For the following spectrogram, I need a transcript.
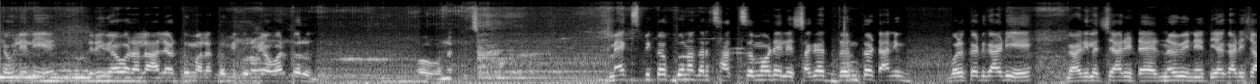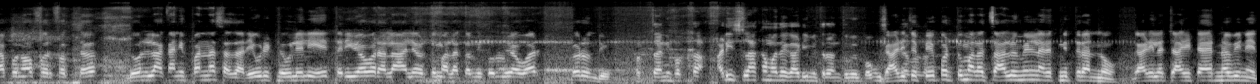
ठेवलेली आहे. तरी व्यवहाराला आल्यावर तुम्हाला कमी करून व्यवहार करून देऊ. हो नक्कीच. मॅक्स पिकअप दोन हजार सातचं मॉडेल आहे. सगळ्यात दणकट आणि बळकट गाडी आहे. गाडीला चारही टायर नवीन आहेत. या गाडीची आपण ऑफर फक्त दोन लाख आणि पन्नास हजार एवढी ठेवलेली आहे. तरी व्यवहाराला आल्यावर तुम्हाला कमी करून व्यवहार करून देऊ. फक्त आणि फक्त अडीच लाखामध्ये गाडी मित्रांनो तुम्ही बघू शकता गाडीचे बघा. पेपर तुम्हाला चालू मिळणार आहेत मित्रांनो. गाडीला चारी टायर नवीन आहेत.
